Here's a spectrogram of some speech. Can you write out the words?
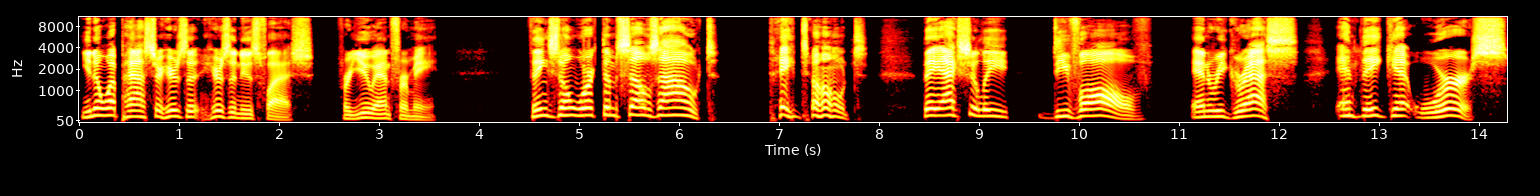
You know what, pastor? Here's a here's a news flash for you and for me. Things don't work themselves out. They don't. They actually devolve and regress and they get worse.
